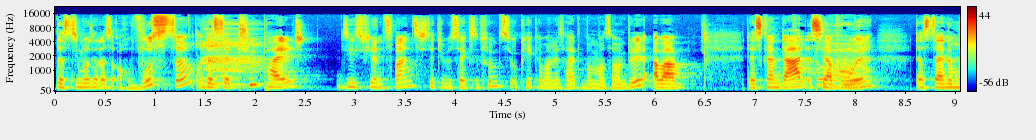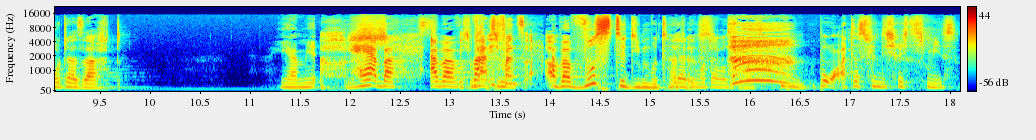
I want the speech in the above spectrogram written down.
dass die Mutter das auch wusste und dass der Typ halt, sie ist 24, der Typ ist 56, okay, kann man jetzt halten, was man will. Aber der Skandal ist ja wohl, dass deine Mutter sagt, Ja, mir. Hä, aber, aber, Ich mein, ich mal, aber wusste die Mutter ja, das? die Mutter wusste das. Boah, das finde ich richtig mies.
